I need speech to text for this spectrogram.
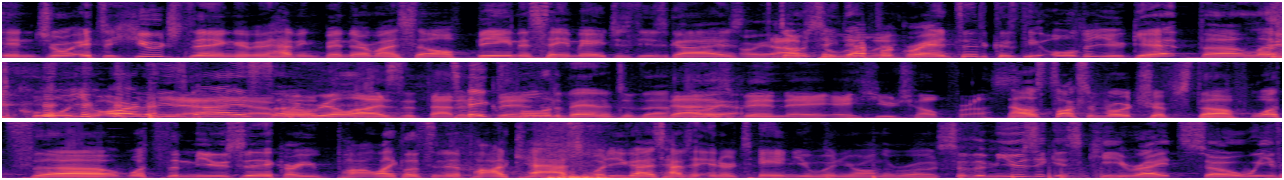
enjoy. It's a huge thing. I mean, having been there myself, being the same age as these guys, Oh, yeah. don't take that for granted because the older you get, the less cool you are to these yeah, guys. yeah. So we realize that that take has been full advantage of that. That Oh, has yeah. been a, a huge help for us. Now let's talk some road trip stuff. What's the what's the music? Are you po- like listening to podcasts? What do you guys have to entertain you when you're on the road? So the music is key, right? So we've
